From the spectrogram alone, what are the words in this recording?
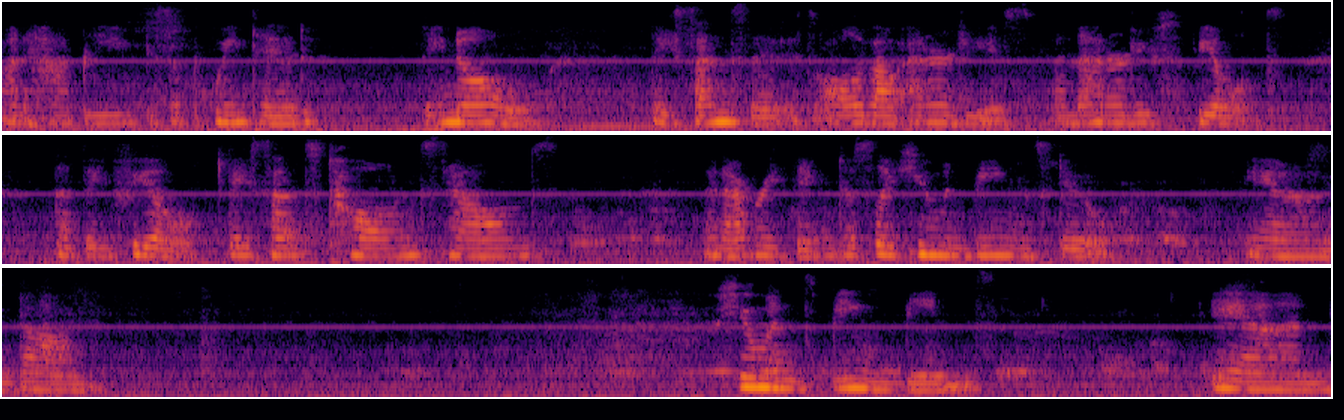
unhappy disappointed. They know they sense it. It's all about energies and the energy fields that they feel. They sense tones sounds and everything just like human beings do. And um, humans being beings. And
